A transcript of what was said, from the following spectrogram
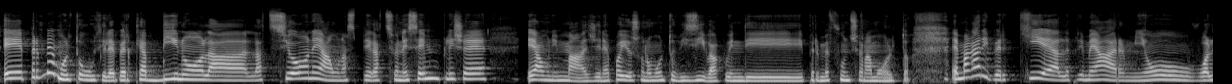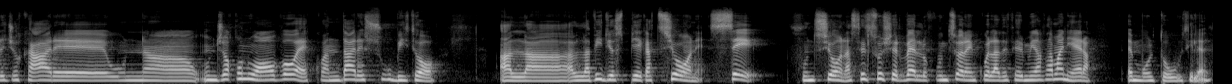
E per me è molto utile perché abbino la, l'azione a una spiegazione semplice e ha un'immagine. Poi io sono molto visiva, quindi per me funziona molto. E magari per chi è alle prime armi o vuole giocare un, uh, un gioco nuovo, ecco, andare subito alla, alla videospiegazione se funziona, se il suo cervello funziona in quella determinata maniera, è molto utile.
